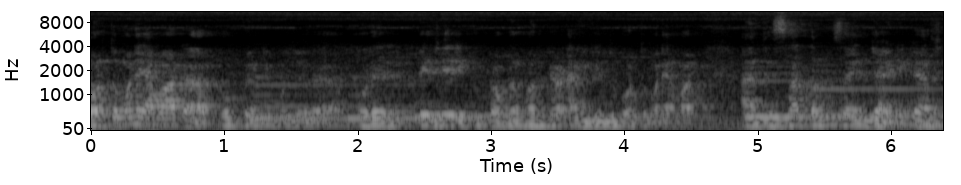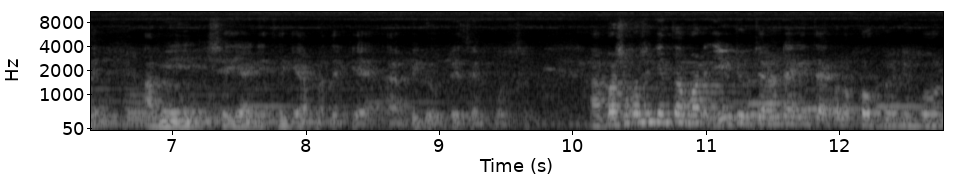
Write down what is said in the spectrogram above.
বর্তমানে আমার ভোগ টোয়েন্টি ফোরের পেজে একটু প্রবলেম হওয়ার কারণে আমি কিন্তু বর্তমানে আমার যে সাদ্দাম হোসেন যে আইডিটা আছে, আমি সেই আইডি থেকে আপনাদেরকে ভিডিও প্রেজেন্ট করছি। পাশাপাশি কিন্তু আমার ইউটিউব চ্যানেলটা কিন্তু এখনও ফোক টোয়েন্টি ফোর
